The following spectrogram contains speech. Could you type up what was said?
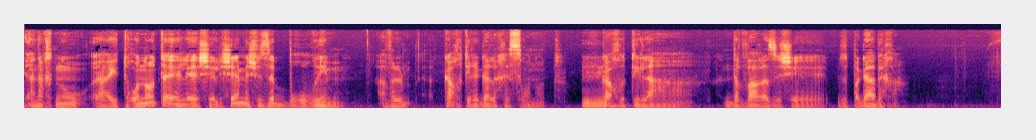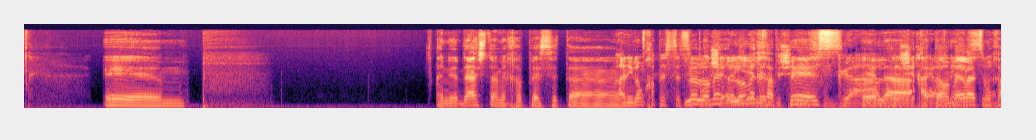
שם. אנחנו, היתרונות האלה של שמש וזה ברורים, אבל קח אותי רגע לחסרונות. מהמם. קח אותי לדבר הזה שזה פגע בך. אמ, אני יודע שאתה מחפש את ה... אני לא מחפש את לא, הסיפור לא, של לא הילד מחפש, שנפגע אלא אתה אומר נהרסו. לעצמך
